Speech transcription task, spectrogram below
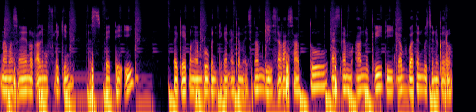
nama saya Nur Ali Muflikin, SPDI sebagai pengampu pendidikan agama Islam di salah satu SMA negeri di Kabupaten Bojonegoro.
